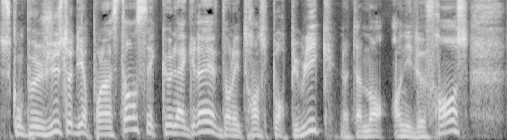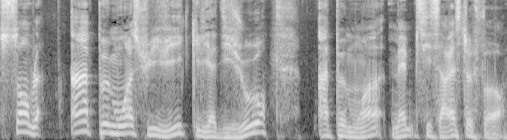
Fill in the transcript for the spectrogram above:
Ce qu'on peut juste dire pour l'instant, c'est que la grève dans les transports publics, notamment en Ile-de-France, semble un peu moins suivie qu'il y a dix jours, un peu moins, même si ça reste fort.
